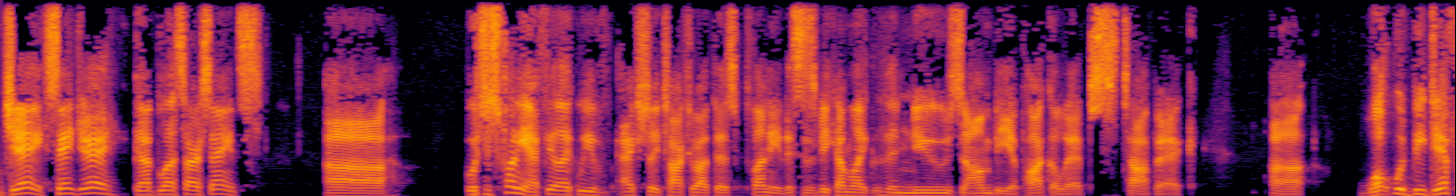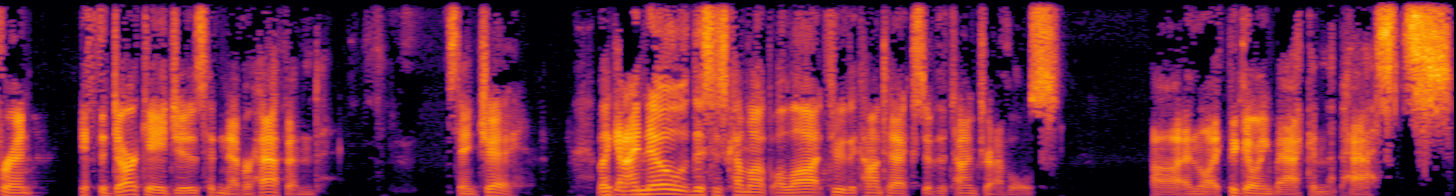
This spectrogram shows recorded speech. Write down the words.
Jay, Saint Jay, God bless our saints. Uh, which is funny. I feel like we've actually talked about this plenty. This has become like the new zombie apocalypse topic. Uh, what would be different if the Dark Ages had never happened? Saint Jay. Like, and I know this has come up a lot through the context of the time travels uh, and like the going back in the pasts.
